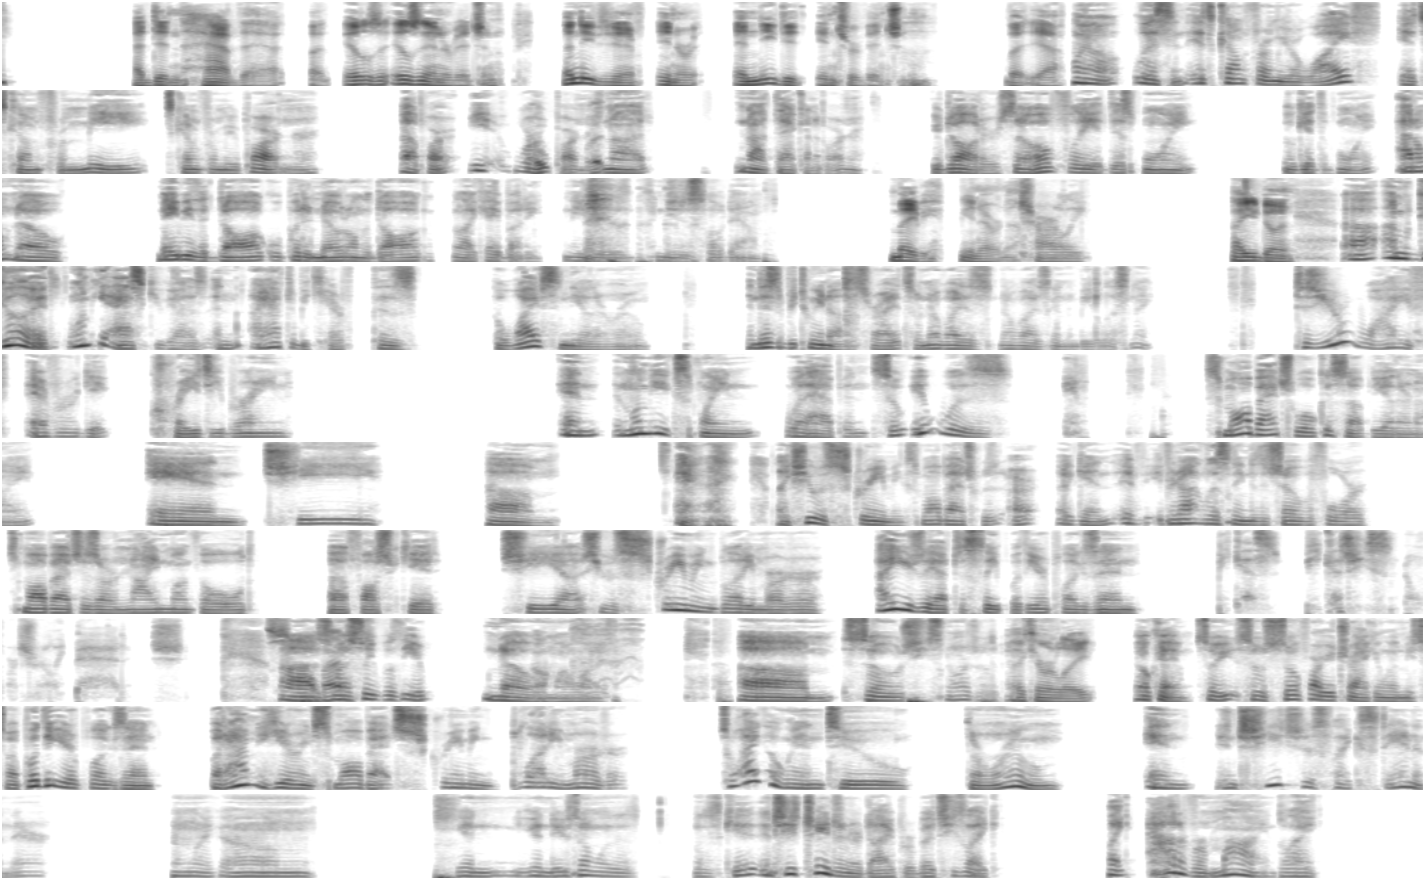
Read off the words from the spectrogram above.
I didn't have that. But it was it was an intervention. A needed inter, a needed intervention. But yeah, Well, listen. It's come from your wife. It's come from me. It's come from your partner. Uh, part work Oh, partner, not not that kind of partner. Your daughter. So hopefully, at this point, you'll get the point. I don't know. Maybe the dog will put a note on the dog, like, "Hey, buddy, I need you. I need you to slow down, maybe you never know. Charlie." How you doing? Uh, I'm good. Let me ask you guys, and I have to be careful because the wife's in the other room, and this is between us, right? So nobody's nobody's going to be listening. Does your wife ever get crazy brain? And and let me explain what happened. So it was small batch woke us up the other night, and she, um, like she was screaming. Small batch was uh, again. If if you're not listening to the show before, small batches are nine month old uh, foster kid. She uh, she was screaming bloody murder. I usually have to sleep with earplugs in because because she snores really bad. Small Uh, so I sleep with ear. No, Oh. my wife. Um, so she snores really bad. I can relate. Okay, so so so far you're tracking with me. So I put the earplugs in, but I'm hearing small batch screaming bloody murder. So I go into the room, and and she's just like standing there. I'm like, um, you can you can do something with this, with this kid, and she's changing her diaper, but she's like, like out of her mind, like,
